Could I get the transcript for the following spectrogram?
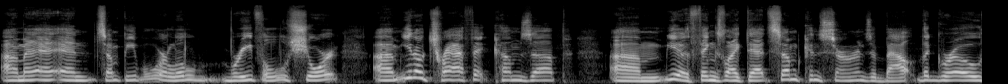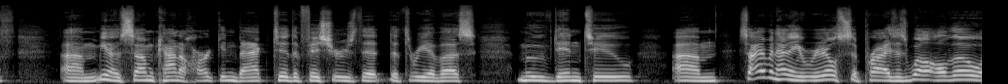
Um, and, and, some people were a little brief, a little short. Um, you know, traffic comes up, um, you know, things like that. Some concerns about the growth. Um, you know, some kind of harken back to the Fishers that the three of us moved into. Um, so I haven't had any real surprises. Well, although,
